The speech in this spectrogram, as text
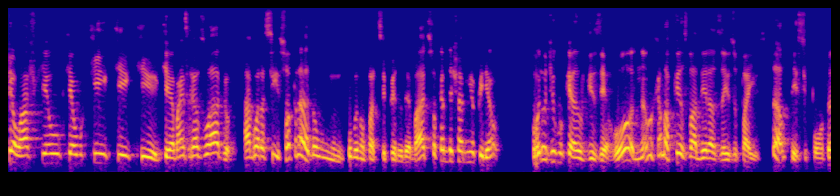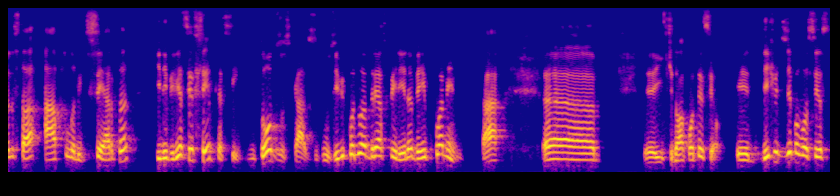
eu acho que é o que, é, o que, que, que, que é mais razoável. Agora, sim, só para não. Como eu não participei do debate, só quero deixar a minha opinião. Quando eu digo que a Anvisa errou, não que ela fez valer as leis do país. Não, nesse ponto ela está absolutamente certa e deveria ser sempre assim, em todos os casos, inclusive quando o Andréas Pereira veio para o Flamengo, tá? Uh, e que não aconteceu. E deixa eu dizer para vocês,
